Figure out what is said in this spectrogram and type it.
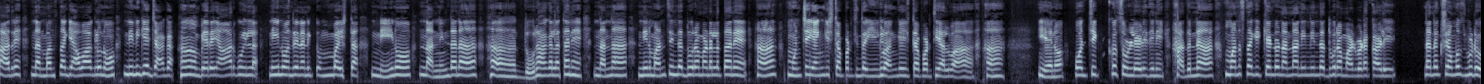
ಆದರೆ ನನ್ನ ಮನಸ್ನಾಗ ಯಾವಾಗ್ಲೂ ನಿನಗೆ ಜಾಗ. ಹ್ಞೂ, ಬೇರೆ ಯಾರಿಗೂ ಇಲ್ಲ. ನೀನು ಅಂದರೆ ನನಗೆ ತುಂಬ ಇಷ್ಟ. ನೀನು ನನ್ನಿಂದನ ದೂರ ಆಗಲ್ಲ ತಾನೇ. ನನ್ನ ನಿನ್ನ ಮನಸ್ಸಿಂದ ದೂರ ಮಾಡಲ್ಲ ತಾನೇ. ಹಾಂ, ಮುಂಚೆ ಹೆಂಗೆ ಇಷ್ಟಪಡ್ತಿದ್ದ ಈಗಲೂ ಹಂಗೆ ಇಷ್ಟಪಡ್ತೀಯ ಅಲ್ವಾ? ಹಾಂ, ಏನೋ, ಒಂದು ಚಿಕ್ಕ ಸುಳ್ಳು ಹೇಳಿದ್ದೀನಿ ಅದನ್ನು ಮನಸ್ನಾಗ ಇಕ್ಕೊಂಡು ನನ್ನ ನಿನ್ನಿಂದ ದೂರ ಮಾಡಬೇಡ ಕಾಳಿ. ನನಗೆ ಕ್ಷಮಿಸ್ಬಿಡು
